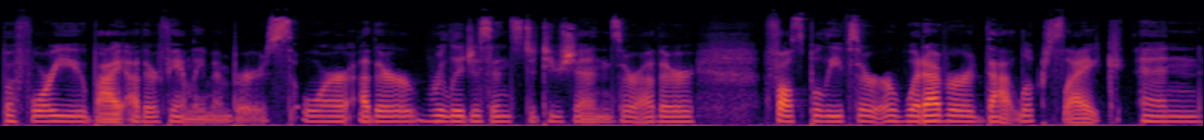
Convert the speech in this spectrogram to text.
before you by other family members or other religious institutions or other false beliefs or, or whatever that looks like. And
